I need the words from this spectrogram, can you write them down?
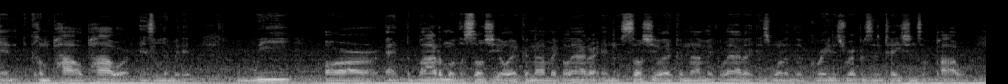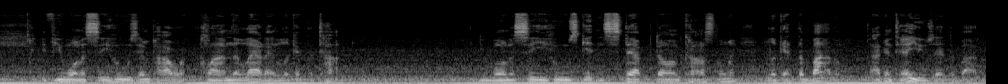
and compile power is limited. We are at the bottom of the socioeconomic ladder and the socioeconomic ladder is one of the greatest representations of power. If you want to see who's in power, climb the ladder and look at the top. You want to see who's getting stepped on constantly, look at the bottom. I can tell you who's at the bottom.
